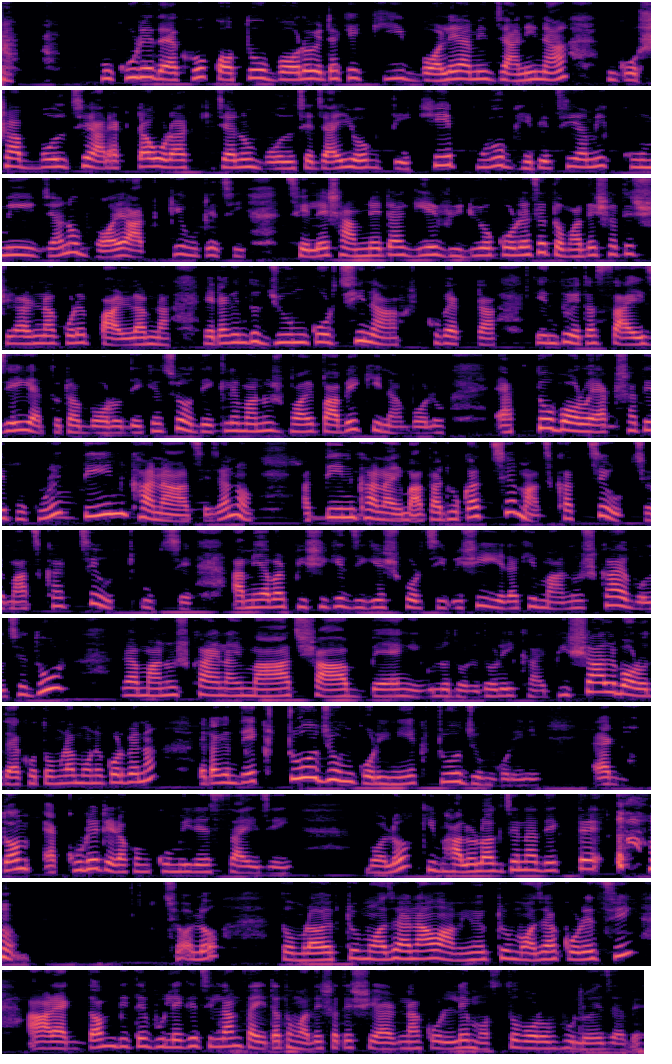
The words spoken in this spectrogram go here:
পুকুরে দেখো কত বড় এটাকে কি বলে আমি জানি না। গোসাপ বলছে আর একটা ওরা কি যেন বলছে, যাই হোক দেখে পুরো ভেবেছি আমি কুমির, যেন ভয় আটকে উঠেছি। ছেলে সামনেটা গিয়ে ভিডিও করেছে, তোমাদের সাথে শেয়ার না করে পারলাম না। এটা কিন্তু জুম করছি না খুব একটা, কিন্তু এটা সাইজেই এতটা বড়, দেখেছ? দেখলে মানুষ ভয় পাবে কি না বলো? এত বড় একসাথে পুকুরে তিনখানা আছে, জানো? আর তিনখানায় মাথা ঢোকাচ্ছে, মাছ খাচ্ছে, উঠছে, মাছ খাচ্ছে, উঠ- উঠছে। আমি আবার পিসিকে জিজ্ঞেস করছি, পিসি, এরা কি মানুষ খায়? বলছে দূর এরা মানুষ খায় না, ওই মাছ, সাপ ব্যাং এগুলো ধরে ধরেই খায়। বিশাল বড়, দেখো, তোমরা মনে করবে না? এটা কিন্তু একটুও জুম করিনি, একটুও জুম করিনি। একদম অ্যাকুরেট এরকম কুমিরের সাইজেই বলো, কি ভালো লাগছে না দেখতে? চলো, তোমরাও একটু মজা নাও, আমিও একটু মজা করেছি। আর একদম দিতে ভুলে গেছিলাম, তাই এটা তোমাদের সাথে শেয়ার না করলে মস্ত বড় ভুল হয়ে যাবে।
